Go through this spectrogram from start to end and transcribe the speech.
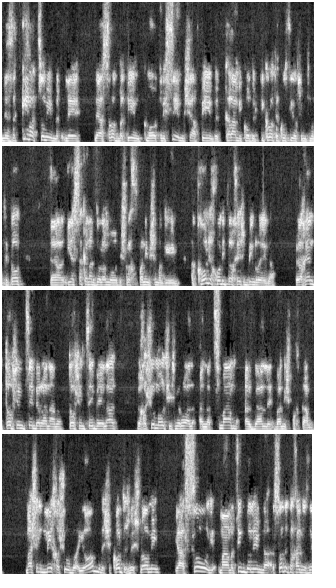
נזקים עצומים לעשרות בתים, כמו תריסים שעפים וקרמיקות ותקרות אקוסטיות שמתמוטטות. אה, יש סכנה גדולה מאוד, יש רחפנים שמגיעים, הכל יכול להתרחש בן רגע. ולכן טוב שנמצאים ברעננה, טוב שנמצאים באילת, וחשוב מאוד שישמרו על, על עצמם ועל, ועל משפחתם. מה שלי חשוב היום זה שכל תושבי שלומי יעשו מאמצים גדולים לעשות את החג הזה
